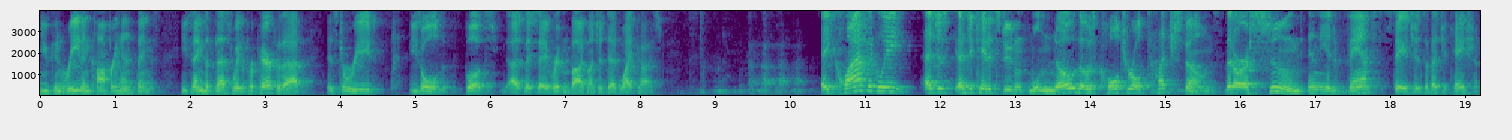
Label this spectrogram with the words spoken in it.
you can read and comprehend things, he's saying the best way to prepare for that is to read these old books, as they say, written by a bunch of dead white guys. A classically edu- educated student will know those cultural touchstones that are assumed in the advanced stages of education.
